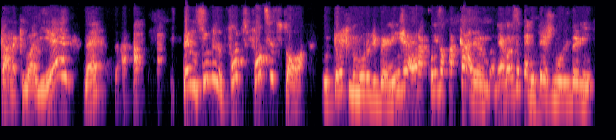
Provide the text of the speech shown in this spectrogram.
cara, aquilo ali é, né, a, a, pelo simples, fosse, fosse só o trecho do Muro de Berlim já era coisa pra caramba, né, agora você pega o trecho do Muro de Berlim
